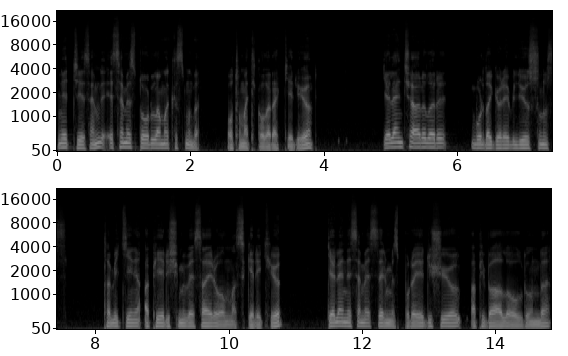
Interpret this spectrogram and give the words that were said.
NetGSM'de SMS doğrulama kısmı da otomatik olarak geliyor. Gelen çağrıları burada görebiliyorsunuz. Tabii ki yine API erişimi vesaire olması gerekiyor. Gelen SMS'lerimiz buraya düşüyor API bağlı olduğunda.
